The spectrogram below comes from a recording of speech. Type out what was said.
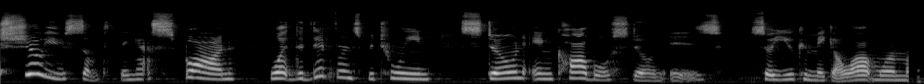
to show you something at spawn what the difference between stone and cobblestone is so you can make a lot more money.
